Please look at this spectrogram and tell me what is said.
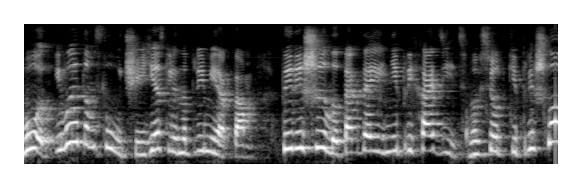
Вот, и в этом случае, если, например, там, ты решила тогда и не приходить, но все-таки пришла,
